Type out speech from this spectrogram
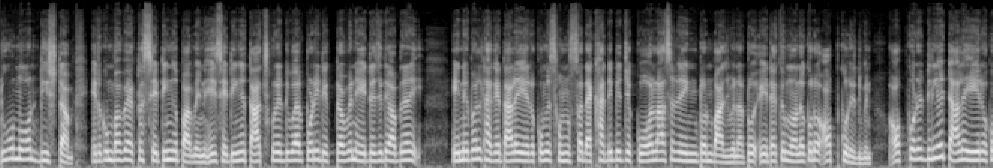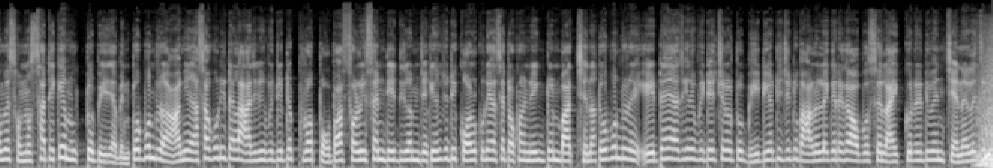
ডু নট ডিস্টার্ব এরকমভাবে একটা সেটিংয়ে পাবেন। এই সেটিংয়ে টাচ করে দেওয়ার পরেই দেখতে পাবেন এটা যদি আপনার এনেবল থাকে, তাহলে এরকমের সমস্যা দেখা দিবে যে কল আসে রিংটোন বাজবে না। তো এটাকে মনে করে অফ করে দিবেন। অফ করে দিলে তাহলে এই রকমের সমস্যা থেকে মুক্ত পেয়ে যাবেন। তো বন্ধুরা, আমি আশা করি তাহলে আজকের ভিডিওতে পুরো প্রপার সলিউশন দিয়ে দিলাম যে কেউ যদি কল করে আসে তখন রিংটোন বাজছে না। তো বন্ধুরা, এটাই আজকের ভিডিও ছিল। তো ভিডিওটি যদি ভালো লেগে থাকে, অবশ্যই লাইক করে দিবেন। চ্যানেলে যদি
